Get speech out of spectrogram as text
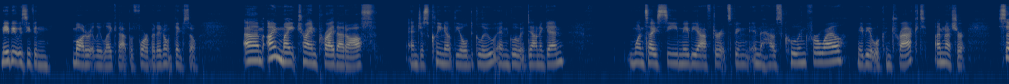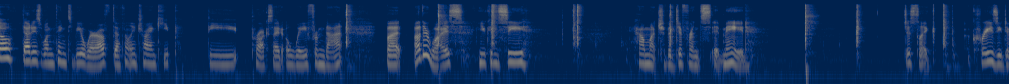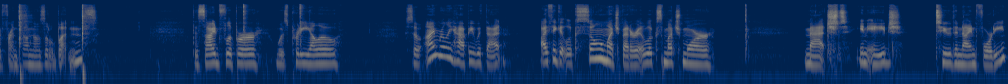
Maybe it was even moderately like that before, but I don't think so. Um, I might try and pry that off and just clean out the old glue and glue it down again. Once I see maybe after it's been in the house cooling for a while, maybe it will contract. I'm not sure. So that is one thing to be aware of. Definitely try and keep the peroxide away from that. But otherwise, you can see how much of a difference it made. Just like a crazy difference on those little buttons. The side flipper was pretty yellow. So I'm really happy with that. I think it looks so much better. It looks much more matched in age to the 940,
